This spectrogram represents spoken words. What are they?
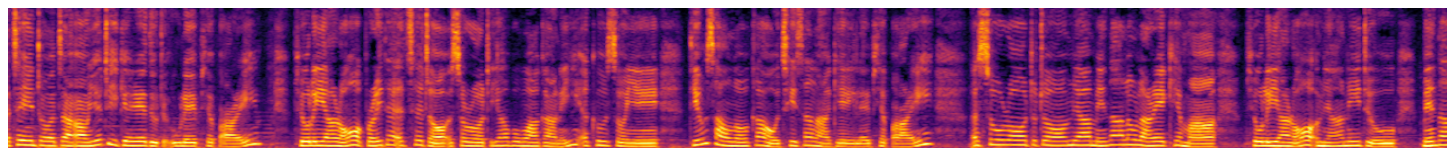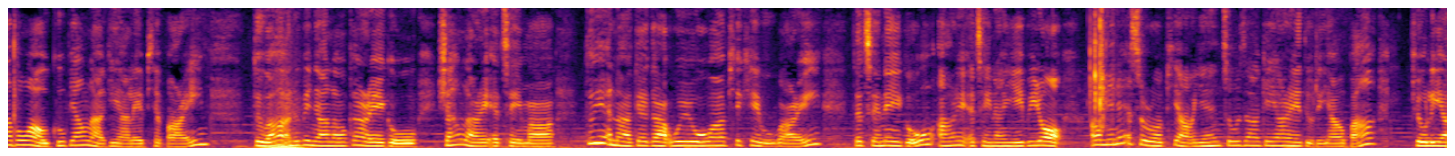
အချိန်တော်ကြာအောင်ရည်တည်ခဲ့တဲ့သူတူလည်းဖြစ်ပါတယ်ဖြိုးလေးကတော့ပရိသတ်အချစ်တော်အစောတော်တယောက်ဘဝကနေအခုဆိုရင်တရုတ်ဆောင်လောကကိုခြေဆန့်လာခဲ့ရလည်းဖြစ်ပါတယ်အဆိုတော်တော်တော်များမင်းသားလောက်လာတဲ့ခေတ်မှာဖြိုးလေးကတော့အများနည်းတူမင်းသားဘဝကိုကူးပြောင်းလာခဲ့ရလည်းဖြစ်ပါတယ်သူကအနုပညာလောကတွေကိုရောက်လာတဲ့အချိန်မှာ သူ့ရဲ့အနာဂတ်ကဝေဝဝါဖြစ်ခဲ့ပူပါတယ်။တချင်လေးကိုအားတဲ့အချိန်တိုင်းရေးပြီးတော့အောင်မြင်တဲ့အဆိုတော်ဖြစ်အောင်ရန်စူးစမ်းခဲ့ရတဲ့သူတစ်ယောက်ပါ။ဖြိုးလေးက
